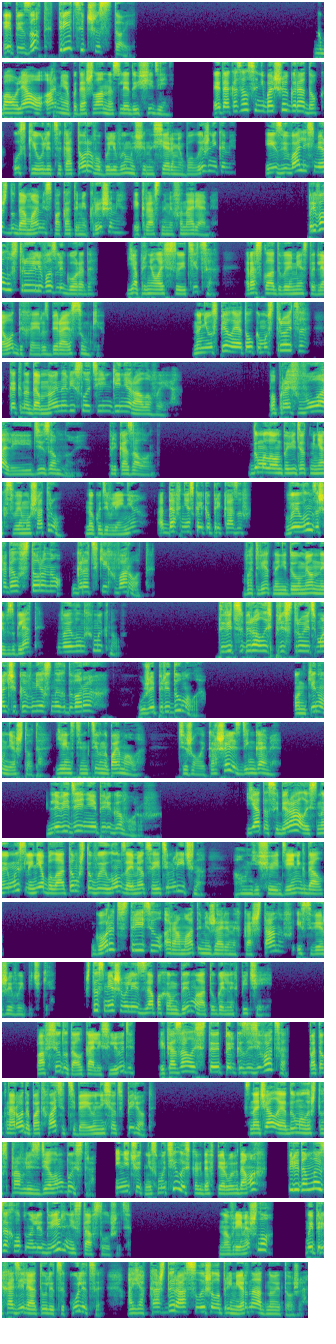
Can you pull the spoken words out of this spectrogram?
Эпизод 36. К Бауляо армия подошла на следующий день. Это оказался небольшой городок, узкие улицы которого были вымощены серыми булыжниками и извивались между домами с покатыми крышами и красными фонарями. Привал устроили возле города. Я принялась суетиться, раскладывая место для отдыха и разбирая сумки. Но не успела я толком устроиться — как надо мной нависла тень генерала Вэя. «Поправь вуали и иди за мной», — приказал он. Думала, он поведет меня к своему шатру, но, к удивлению, отдав несколько приказов, Вейлун зашагал в сторону городских ворот. В ответ на недоуменный взгляд Вейлун хмыкнул. «Ты ведь собиралась пристроить мальчика в местных дворах? Уже передумала?» Он кинул мне что-то, я инстинктивно поймала. Тяжелый кошель с деньгами. Для ведения переговоров. Я-то собиралась, но и мысли не было о том, что Вейлун займется этим лично, а он еще и денег дал. Город встретил ароматами жареных каштанов и свежей выпечки, что смешивались с запахом дыма от угольных печей. Повсюду толкались люди, и казалось, стоит только зазеваться, Поток народа подхватит тебя и унесет вперед. Сначала я думала, что справлюсь с делом быстро, и ничуть не смутилась, когда в первых домах передо мной захлопнули дверь, не став слушать. Но время шло. Мы переходили от улицы к улице, а я каждый раз слышала примерно одно и то же.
